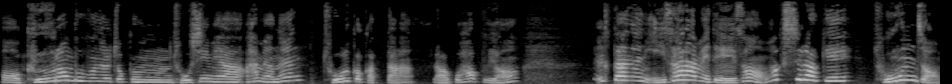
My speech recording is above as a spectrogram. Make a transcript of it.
어, 그런 부분을 조금 조심해야 하면은 좋을 것 같다라고 하고요. 일단은 이 사람에 대해서 확실하게 좋은 점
